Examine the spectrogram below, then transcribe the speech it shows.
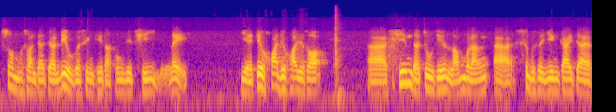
算不算在这六个星期的通知期以内？也就换句话就说，呃，新的租金能不能呃，是不是应该在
